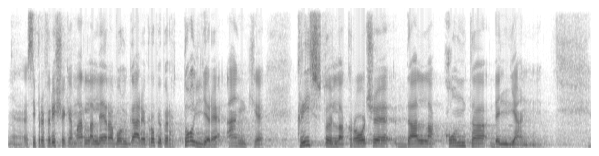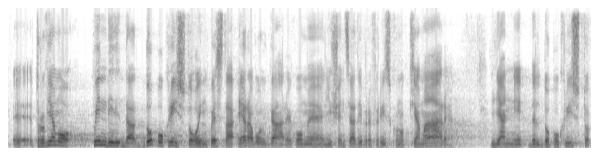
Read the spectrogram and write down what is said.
eh, si preferisce chiamarla l'era volgare proprio per togliere anche Cristo e la croce dalla conta degli anni. Eh, troviamo quindi da dopo Cristo, o in questa era volgare, come gli scienziati preferiscono chiamare gli anni del dopo Cristo,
